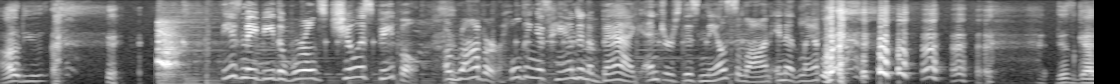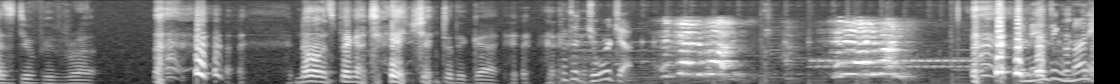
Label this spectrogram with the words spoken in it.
How do you... These may be the world's chillest people. A robber holding his hand in a bag enters this nail salon in Atlanta. this guy's stupid, bro. no one's paying attention to the guy. to Georgia. It's got the boxes! Send it out the money! demanding money.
